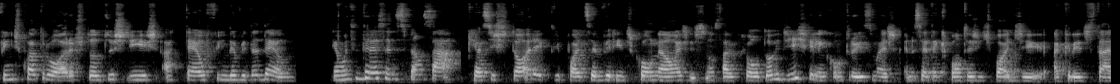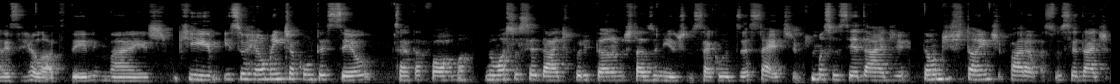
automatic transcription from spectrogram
24 horas todos os dias até o fim da vida dela. É muito interessante se pensar que essa história, que pode ser verídica ou não, a gente não sabe porque o autor diz que ele encontrou isso, mas eu não sei até que ponto a gente pode acreditar nesse relato dele, mas que isso realmente aconteceu de certa forma, numa sociedade puritana nos Estados Unidos do século XVII. Uma sociedade tão distante para a sociedade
